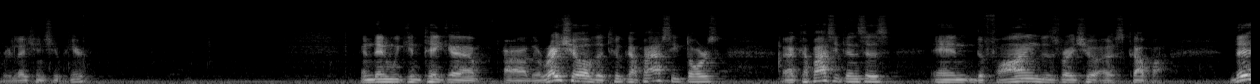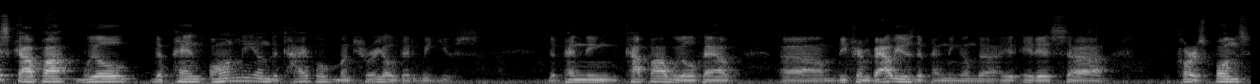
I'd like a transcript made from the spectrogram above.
relationship here. And then we can take uh, uh, the ratio of the two capacitors uh, capacitances and define this ratio as kappa. This kappa will depend only on the type of material that we use. Depending kappa will have um, different values depending on the it, it is uh, corresponds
